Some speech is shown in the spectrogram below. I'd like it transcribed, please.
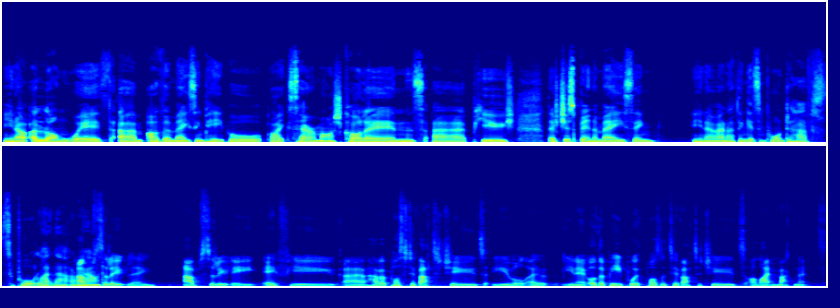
You know, along with um, other amazing people like Sarah Marsh Collins, uh, Piyush. They've just been amazing, you know, and I think it's important to have support like that around. Absolutely. Absolutely. If you uh, have a positive attitude, you will, uh, you know, other people with positive attitudes are like magnets.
